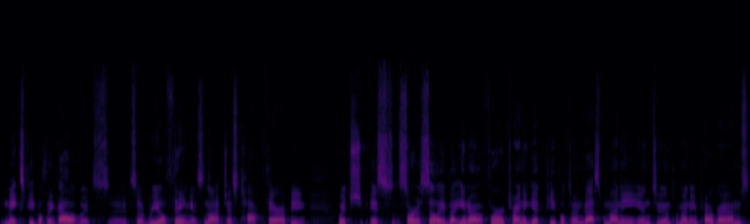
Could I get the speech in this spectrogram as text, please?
makes people think, oh, it's, it's a real thing. It's not just talk therapy, which is sort of silly. But, you know, if we're trying to get people to invest money into implementing programs,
